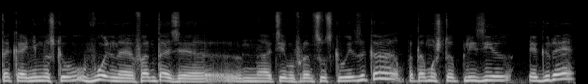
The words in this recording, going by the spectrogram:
такая немножко вольная фантазия на тему французского языка, потому что «плезир эгре»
